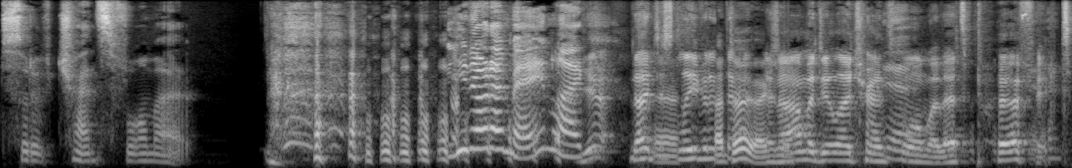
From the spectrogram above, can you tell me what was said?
sort of transformer. You know what I mean? Like, yeah, no, just Yeah, leave it at I that. do, An armadillo transformer. That's perfect.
